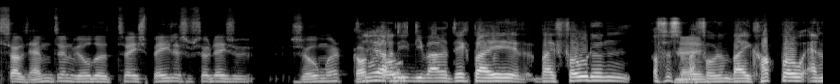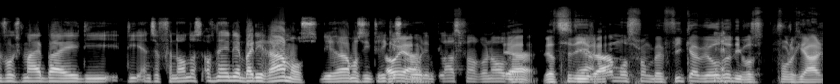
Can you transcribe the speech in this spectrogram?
Southampton wilde twee spelers of zo deze zomer. Ja, die, die waren dicht bij, bij Foden. Of nee. bij Foden, bij Gakpo en volgens mij bij die, die Enzo Fernandes. Of nee, nee, bij die Ramos. Die Ramos die drie keer oh, scoorde in plaats van Ronaldo. Ja, dat ze die ja. Ramos van Benfica wilden. Die was vorig jaar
